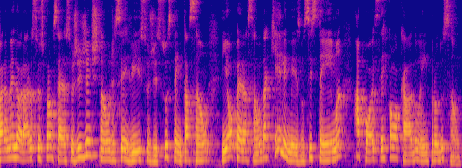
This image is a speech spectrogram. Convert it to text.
para melhorar os seus processos de gestão de serviços, de sustentação e operação daquele mesmo sistema após ser colocado em produção.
